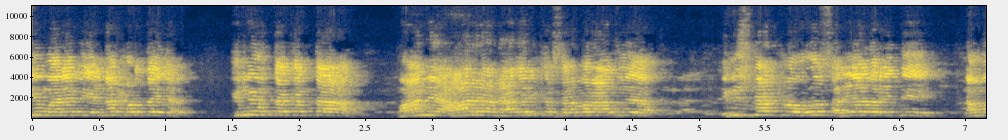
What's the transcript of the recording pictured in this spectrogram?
ಈ ಮನವಿಯನ್ನ ಕೊಡ್ತಾ ಇದ್ದಾರೆ. ಇಲ್ಲಿರ್ತಕ್ಕಂಥ ಮಾನ್ಯ ಆಹಾರ ನಾಗರಿಕ ಸರಬರಾಜು ಇನ್ಸ್ಪೆಕ್ಟರ್ ಅವರು ಸರಿಯಾದ ರೀತಿ ನಮ್ಮ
